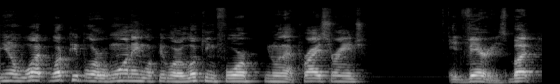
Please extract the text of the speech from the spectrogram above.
you know, what, what people are wanting, what people are looking for, you know, in that price range, it varies. But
